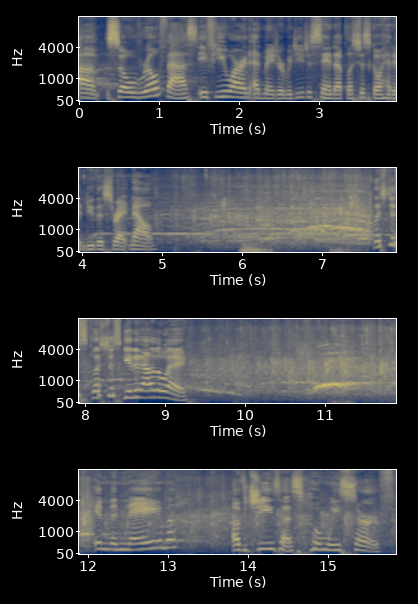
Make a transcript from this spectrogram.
Um, so, real fast, if you are an ed major, would you just stand up? Let's just go ahead and do this right now. Let's just let's just get it out of the way. In the name of Jesus, whom we serve,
